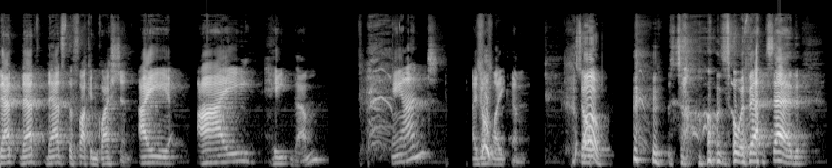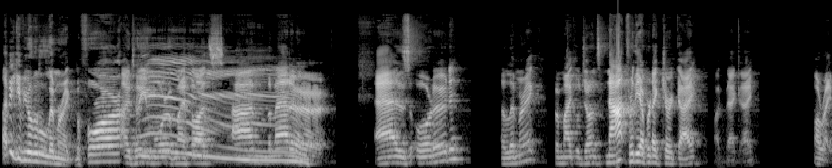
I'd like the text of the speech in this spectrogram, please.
that that that's the fucking question. I I hate them, and I don't like them. So oh, so so with that said, let me give you a little limerick before I tell you more of my thoughts on the matter. As ordered, a limerick from Michael Jones, not for the upper deck jerk guy. Fuck that guy. All right.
